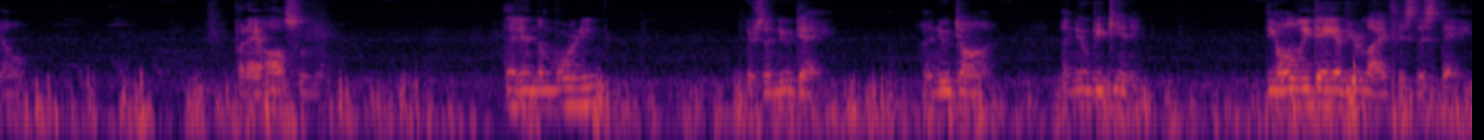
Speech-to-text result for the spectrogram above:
know. But I also know that in the morning there's a new day, a new dawn, a new beginning. The only day of your life is this day.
